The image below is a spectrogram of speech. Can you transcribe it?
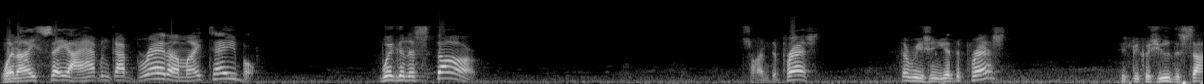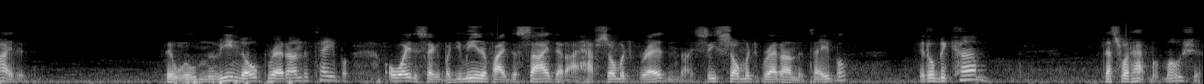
when I say I haven't got bread on my table, we're going to starve. So I'm depressed. The reason you're depressed is because you decided there will be no bread on the table. Oh, wait a second, but you mean if I decide that I have so much bread and I see so much bread on the table, it'll become. That's what happened with Moshe.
